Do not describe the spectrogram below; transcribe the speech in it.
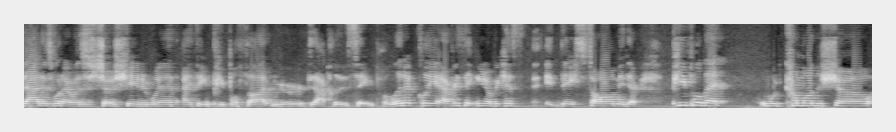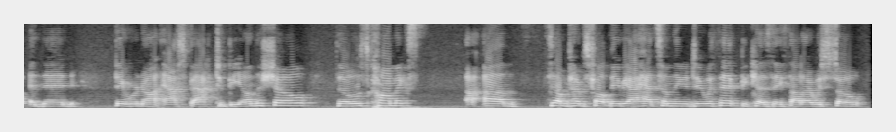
that is what I was associated with. I think people thought we were exactly the same politically, everything, you know, because they saw me there. People that would come on the show and then they were not asked back to be on the show, those comics uh, um, sometimes felt maybe I had something to do with it because they thought I was so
